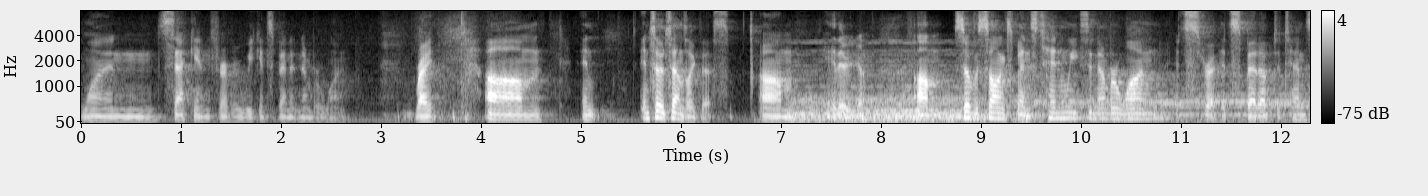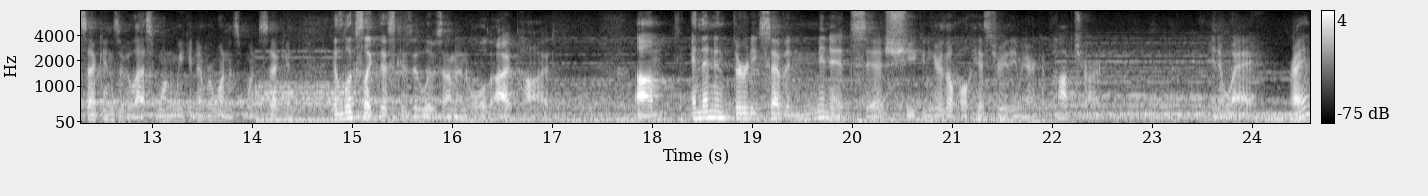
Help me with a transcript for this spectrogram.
one second for every week it spent at number one, right? Um, and, and so it sounds like this. Um, hey, there you go. Um, so if a song spends 10 weeks at number one, it's, it's sped up to 10 seconds. If it lasts one week at number one, it's one second. It looks like this because it lives on an old iPod. Um, and then in 37 minutes-ish, you can hear the whole history of the American pop chart, in a way, right?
